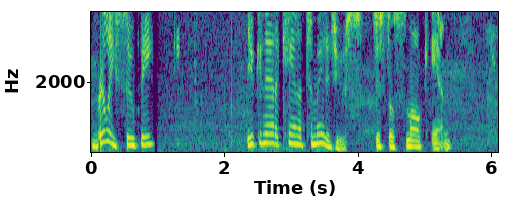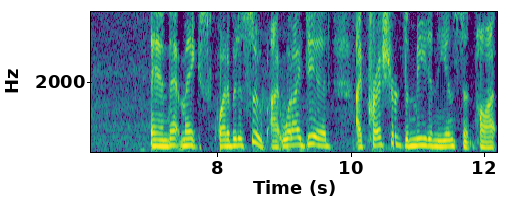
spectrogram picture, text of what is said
really soupy, you can add a can of tomato juice, just a small can. And that makes quite a bit of soup. I, what I did, I pressured the meat in the instant pot,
